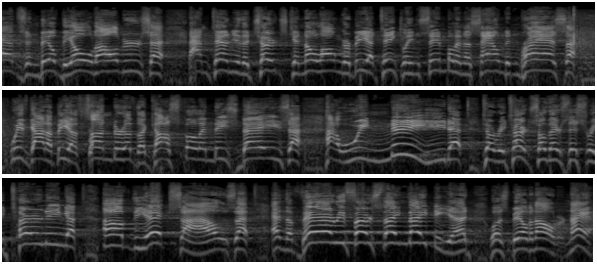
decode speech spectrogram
paths and build the old altars. I'm telling you, the church can no longer be a tinkling cymbal and a sounding brass. we've got to be a thunder of the gospel in these days, uh, how we need uh, to return. So there's this returning uh, of the exiles, and the very first thing they did was build an altar. Now,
